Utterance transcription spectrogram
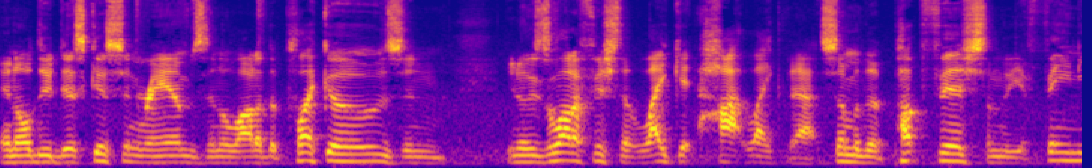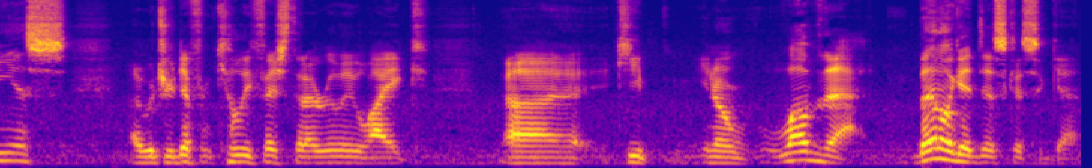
And i'll do discus and rams and a lot of the plecos and you know there's a lot of fish that like it hot like that. Some of the pupfish, some of the aphanius uh, which are different killifish that i really like uh, keep you know love that. Then i'll get discus again.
